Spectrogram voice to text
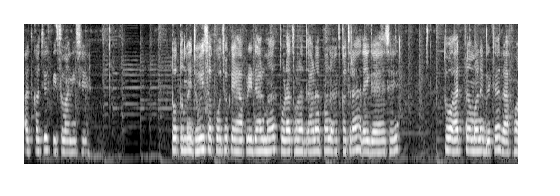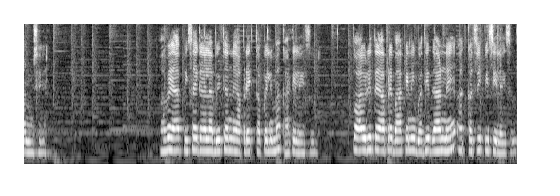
અધકચરી પીસવાની છે. તો તમે જોઈ શકો છો કે આપણી દાળમાં થોડા થોડા દાણા પણ અધકચરા રહી ગયા છે. તો આ જ પ્રમાણે બેટર રાખવાનું છે. હવે આ પીસાઈ ગયેલા બેટરને આપણે એક તપેલીમાં ઘાટી લઈશું. તો આવી રીતે આપણે બાકીની બધી દાળને અધકચરી પીસી લઈશું.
